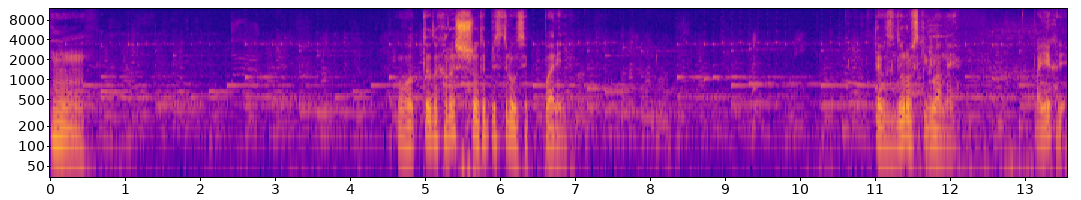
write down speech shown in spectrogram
Хм. Вот это хорошо ты пристроился, парень. Так, здоровски, главное. Поехали.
